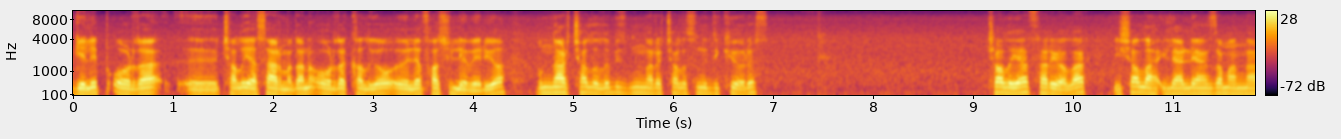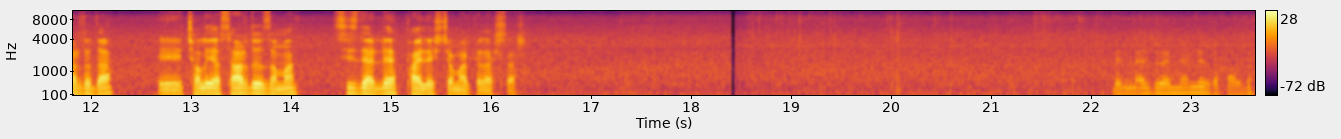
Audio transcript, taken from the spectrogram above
gelip orada e, çalıya sarmadan orada kalıyor. Öyle fasulye veriyor. Bunlar çalılı. Biz bunlara çalısını dikiyoruz. Çalıya sarıyorlar. İnşallah ilerleyen zamanlarda da e, çalıya sardığı zaman sizlerle paylaşacağım arkadaşlar. Benim eldivenlerim nerede kaldı?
